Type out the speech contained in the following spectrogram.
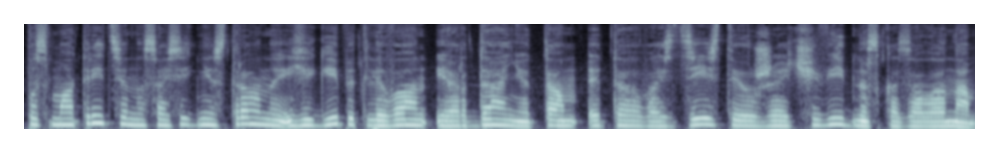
Посмотрите на соседние страны Египет, Ливан и Иордания. Там это воздействие уже очевидно, сказала она.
